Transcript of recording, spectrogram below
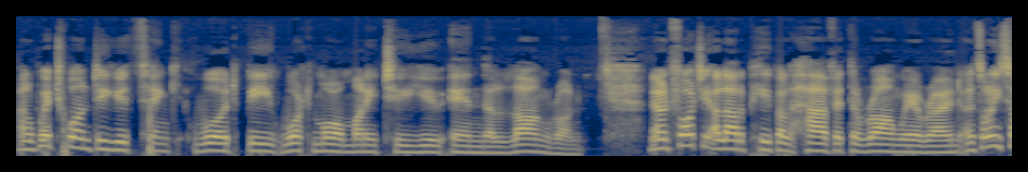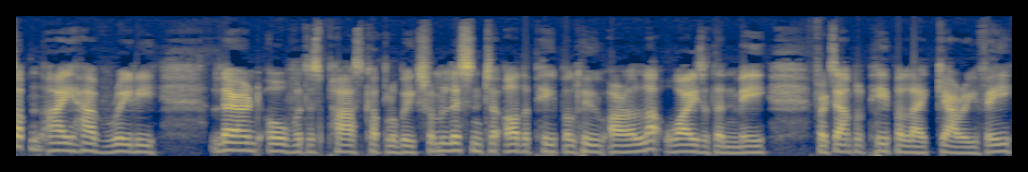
And which one do you think would be worth more money to you in the long run? Now, unfortunately, a lot of people have it the wrong way around, and it's only something I have really learned over this past couple of weeks from listening to other people who are a lot wiser than me. For example, people like Gary Vee,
